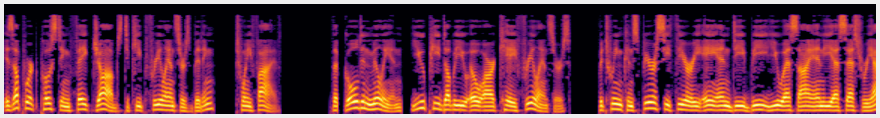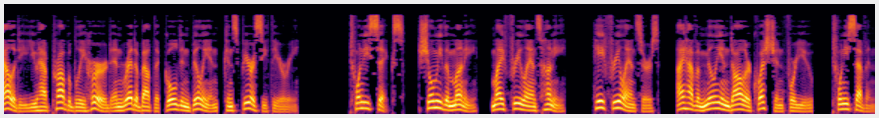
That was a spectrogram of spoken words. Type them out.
is Upwork posting fake jobs to keep freelancers bidding? 25. The Golden Million, UPWORK freelancers. Between conspiracy theory and BUSINESS reality, you have probably heard and read about the Golden Billion conspiracy theory. 26. Show me the money, my freelance honey. Hey freelancers, I have a million dollar question for you. 27.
